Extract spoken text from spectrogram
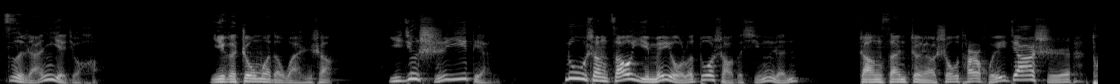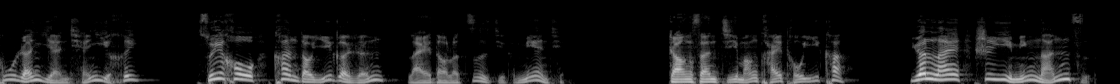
自然也就好。一个周末的晚上。已经十一点了，路上早已没有了多少的行人。张三正要收摊回家时，突然眼前一黑，随后看到一个人来到了自己的面前。张三急忙抬头一看，原来是一名男子，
